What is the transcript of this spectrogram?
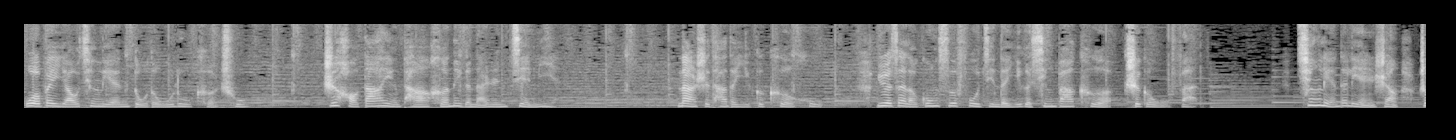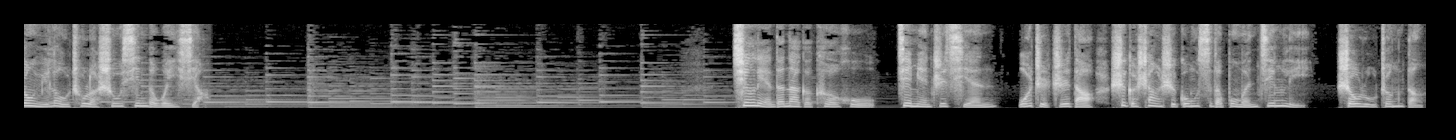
我被姚青莲堵得无路可出，只好答应他和那个男人见面。那是他的一个客户，约在了公司附近的一个星巴克吃个午饭。青莲的脸上终于露出了舒心的微笑。青莲的那个客户见面之前，我只知道是个上市公司的部门经理，收入中等，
